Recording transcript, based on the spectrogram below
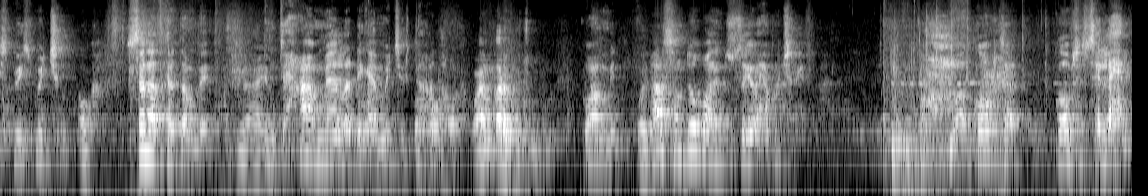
isba isma jiro okay sanadka dambe Haddii ay- imtixaan meel la dhigaa ma jirto haddaba waa in qarab ku jiro waa mid hal sanduuq baan intusaya waxaa ku jira waa goobta goobta salaxli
